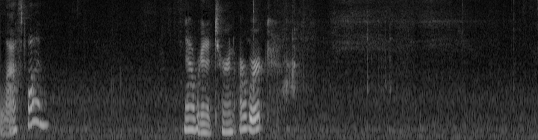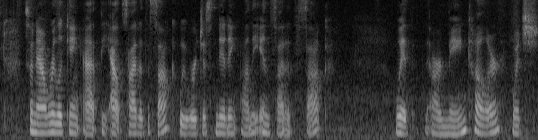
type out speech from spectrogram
Last one. Now we're going to turn our work. So now we're looking at the outside of the sock. We were just knitting on the inside of the sock with our main color, which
